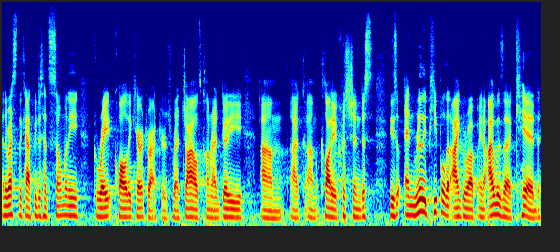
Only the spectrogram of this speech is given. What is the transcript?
and the rest of the cast, we just had so many great quality character actors, Rhett Giles, Conrad Goode, um, uh, um, Claudia Christian, just these, and really people that I grew up, you know, I was a kid,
